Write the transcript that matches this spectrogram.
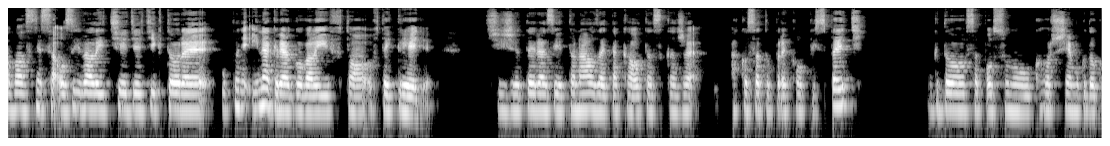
vlastne sa ozývali tie deti, ktoré úplne inak reagovali v, to, v tej triede. Čiže teraz je to naozaj taká otázka, že ako sa to preklopí späť, kto sa posunul k horšiemu, kto k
